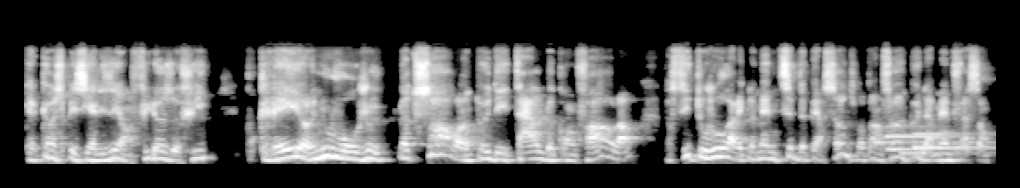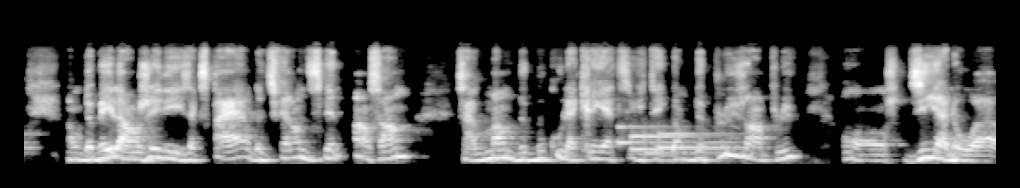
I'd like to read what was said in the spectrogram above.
quelqu'un spécialisé en philosophie pour créer un nouveau jeu. Là, tu sors un peu des tales de confort, là, parce que c'est toujours avec le même type de personnes, tu vas penser un peu de la même façon. Donc, de mélanger les experts de différentes disciplines ensemble, ça augmente de beaucoup la créativité. Donc, de plus en plus, on dit à nos, euh,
